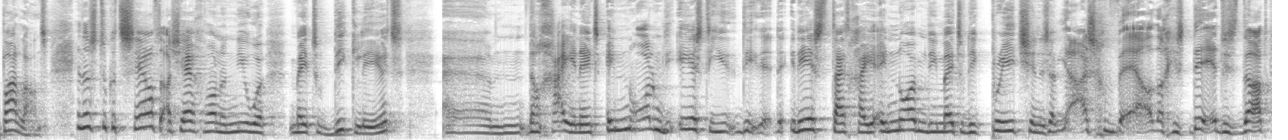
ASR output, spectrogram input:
balans. En dat is natuurlijk hetzelfde als jij gewoon een nieuwe methodiek leert. Ehm, dan ga je ineens enorm die eerste, die, de, in de eerste tijd ga je enorm die methodiek preachen. En dan zeg je, ja, is geweldig, is dit, is dat.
